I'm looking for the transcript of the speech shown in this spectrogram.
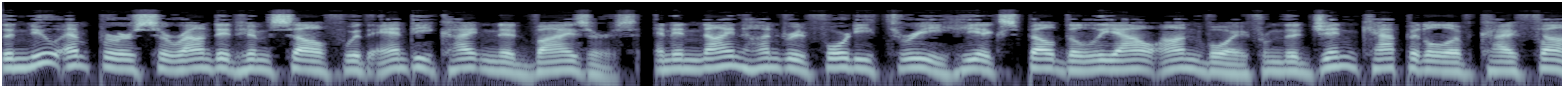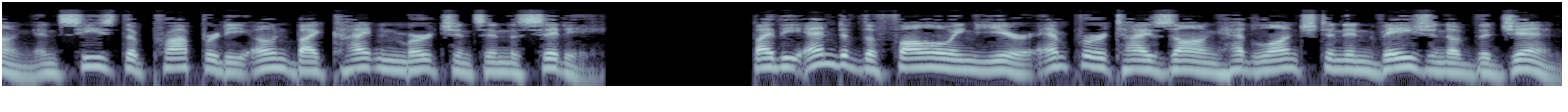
The new emperor surrounded himself with anti-Khitan advisors, and in 943 he expelled the Liao envoy from the Jin capital of Kaifeng and seized the property owned by Khitan merchants in the city. By the end of the following year Emperor Taizong had launched an invasion of the Jin.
